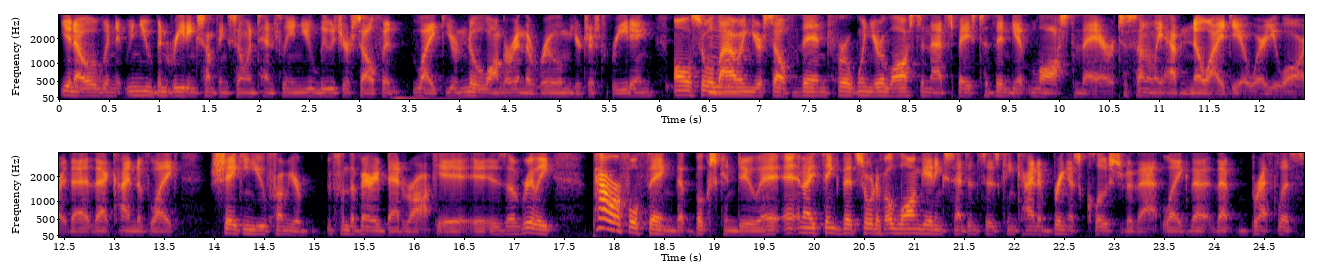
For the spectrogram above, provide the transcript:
you know, when, when you've been reading something so intensely and you lose yourself and, like, you're no longer in the room, you're just reading. Also hmm. allowing yourself then, for when you're lost in that space, to then get lost there, to suddenly have no idea where you are. That, that kind of, like, shaking you from your from the very bedrock i- i- is a really powerful thing that books can do and i think that sort of elongating sentences can kind of bring us closer to that like that that breathless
